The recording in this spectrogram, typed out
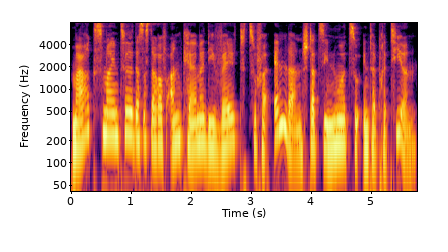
Marx meinte, dass es darauf ankäme, die Welt zu verändern, statt sie nur zu interpretieren.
